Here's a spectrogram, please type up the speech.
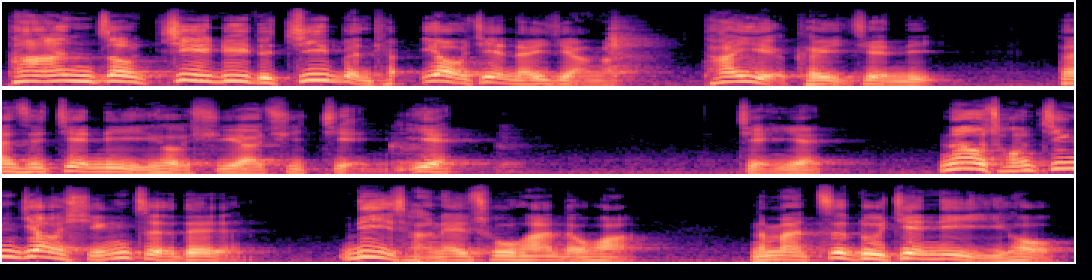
他按照戒律的基本条要件来讲啊，他也可以建立，但是建立以后需要去检验，检验。那么从经教行者的立场来出发的话，那么制度建立以后，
